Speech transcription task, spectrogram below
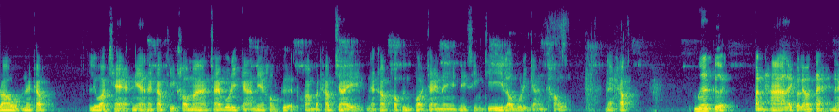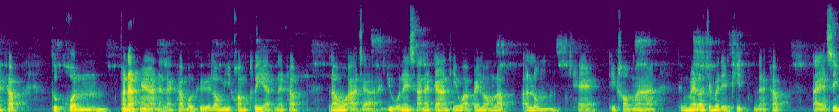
เรานะครับ หรือว่าแขกเนี่ยนะครับที่เข้ามาใช้บริการเนี่ยเขาเกิดความประทับใจนะครับเขาพึงพอใจในในสิ่งที่เราบริการเขานะครับ เมื่อเกิดปัญหาอะไรก็แล้วแต่นะครับ ทุกคนพนักงานนั่นแหละครับ ก็คือเรามีความเครียดนะครับ เราอาจจะอยู่ในสถานการณ์ที่ว่าไปรองรับอารมณ์แขกที่เข้ามา ถึงแม้เราจะไม่ได้ผิดนะครับ แต่สิ่ง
